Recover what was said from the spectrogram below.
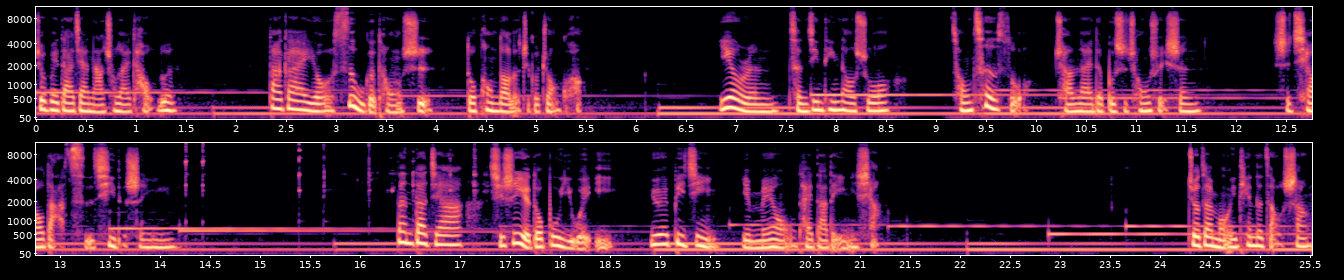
就被大家拿出来讨论，大概有四五个同事都碰到了这个状况，也有人曾经听到说从厕所。传来的不是冲水声，是敲打瓷器的声音。但大家其实也都不以为意，因为毕竟也没有太大的影响。就在某一天的早上，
